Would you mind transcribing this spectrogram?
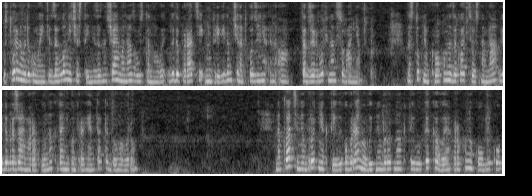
У створеному документі в заголовній частині зазначаємо назву установи, вид операції, внутрівідомчі надходження НА та джерело фінансування. Наступним кроком на закладці Основна відображаємо рахунок, дані контрагента та договору. На вкладці Необоротні активи обираємо вид необоротного активу, ККВ, рахунок обліку,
